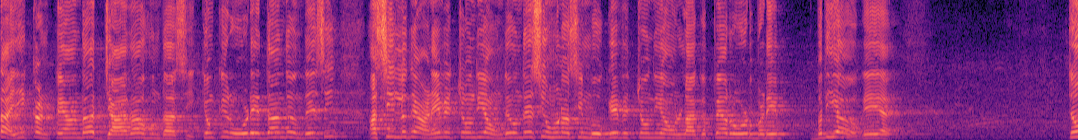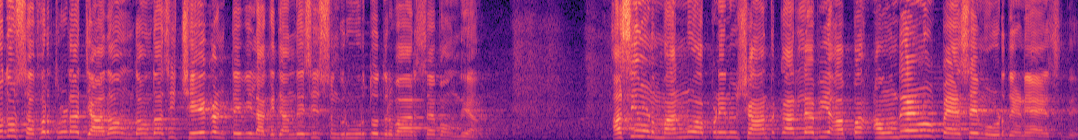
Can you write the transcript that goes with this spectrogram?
2.5 ਘੰਟਿਆਂ ਦਾ ਜ਼ਿਆਦਾ ਹੁੰਦਾ ਸੀ ਕਿਉਂਕਿ ਰੋਡ ਇਦਾਂ ਦੇ ਹੁੰਦੇ ਸੀ ਅਸੀਂ ਲੁਧਿਆਣੇ ਵਿੱਚੋਂ ਦੀ ਆਉਂਦੇ ਹੁੰਦੇ ਸੀ ਹੁਣ ਅਸੀਂ ਮੋਗੇ ਵਿੱਚੋਂ ਦੀ ਆਉਣ ਲੱਗ ਪਏ ਹਾਂ, ਰੋਡ ਬੜੇ ਵਧੀਆ ਹੋ ਗਏ ਆ। ਤੇ ਉਦੋਂ ਸਫ਼ਰ ਥੋੜਾ ਜ਼ਿਆਦਾ ਹੁੰਦਾ ਹੁੰਦਾ ਸੀ 6 ਘੰਟੇ ਵੀ ਲੱਗ ਜਾਂਦੇ ਸੀ ਸੰਗਰੂਰ ਤੋਂ ਦਰਬਾਰ ਸਾਹਿਬ ਆਉਂਦਿਆਂ ਅਸੀਂ ਹੁਣ ਮਨ ਨੂੰ ਆਪਣੇ ਨੂੰ ਸ਼ਾਂਤ ਕਰ ਲਿਆ ਵੀ ਆਪਾਂ ਆਉਂਦਿਆਂ ਨੂੰ ਪੈਸੇ ਮੋੜ ਦੇਣੇ ਆ ਇਸ ਦੇ।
